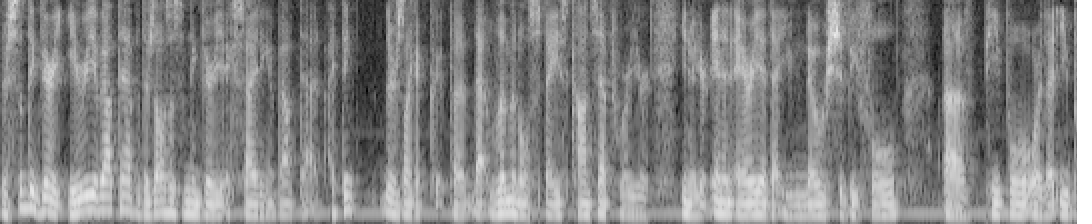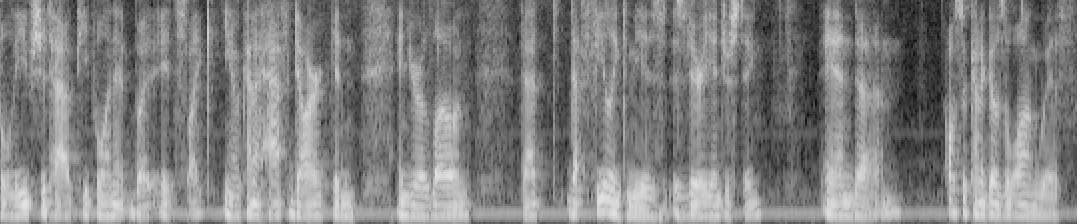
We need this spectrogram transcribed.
There's something very eerie about that, but there's also something very exciting about that. I think there's like a the, that liminal space concept where you're you know you're in an area that you know should be full of people or that you believe should have people in it, but it's like you know kind of half dark and and you're alone. That that feeling to me is is very interesting, and um, also kind of goes along with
